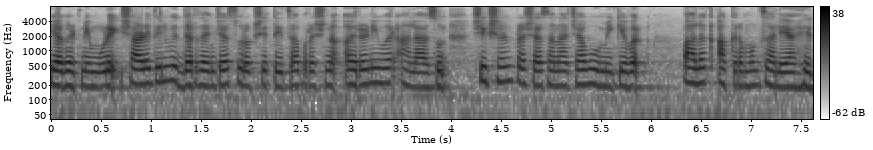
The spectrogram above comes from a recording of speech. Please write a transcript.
या घटनेमुळे शाळेतील विद्यार्थ्यांच्या सुरक्षिततेचा प्रश्न ऐरणीवर आला असून शिक्षण प्रशासनाच्या भूमिकेवर पालक आक्रमक झाले आहेत.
